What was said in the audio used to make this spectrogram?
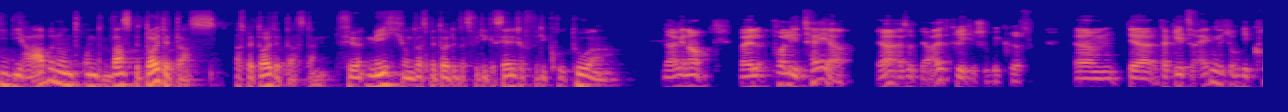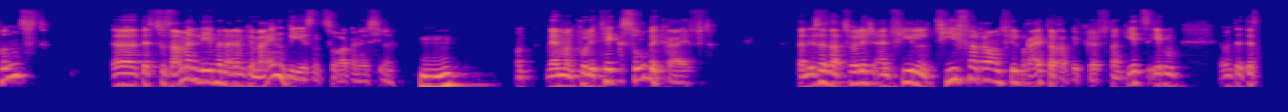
die, die haben und, und was bedeutet das? Was bedeutet das dann für mich und was bedeutet das für die Gesellschaft, für die Kultur? Ja, genau, weil Politeia, ja, also der altgriechische Begriff, ähm, der, da geht es eigentlich um die Kunst, äh, das Zusammenleben in einem Gemeinwesen zu organisieren. Mhm. Und wenn man Politik so begreift, dann ist es natürlich ein viel tieferer und viel breiterer Begriff. Dann geht es eben, und das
